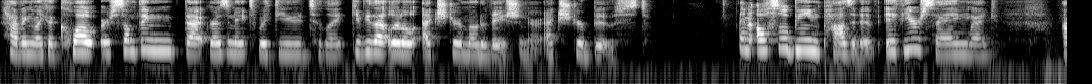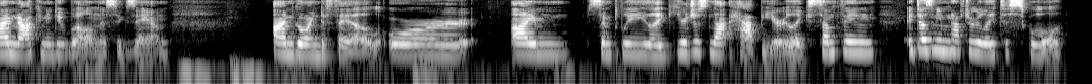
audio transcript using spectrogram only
Having like a quote or something that resonates with you to like give you that little extra motivation or extra boost. And also being positive. If you're saying, like, I'm not going to do well in this exam, I'm going to fail, or I'm simply like, you're just not happy, or like something, it doesn't even have to relate to school.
